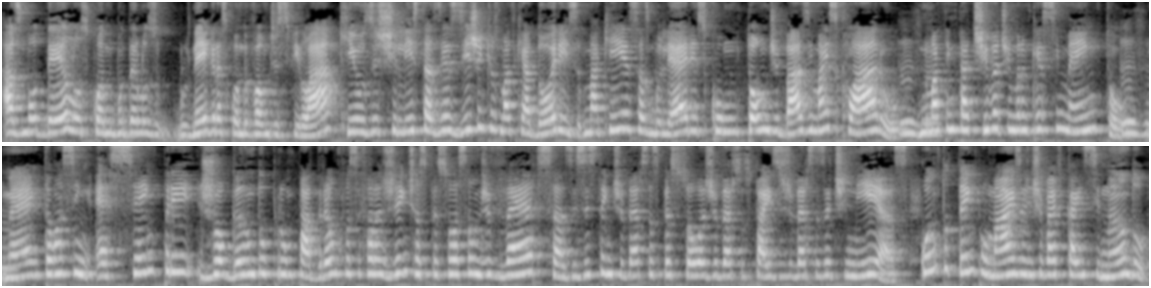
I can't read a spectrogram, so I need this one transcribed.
as modelos, quando modelos negras, quando vão desfilar, que os estilistas exigem que os maquiadores maquiem essas mulheres com um tom de base mais claro, uhum. numa tentativa de embranquecimento, uhum. né? Então, assim, é sempre jogando para um padrão que você fala, gente, as pessoas são diversas, existem diversas pessoas, diversos países, diversas etnias. Quanto tempo mais a gente vai ficar ensinando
